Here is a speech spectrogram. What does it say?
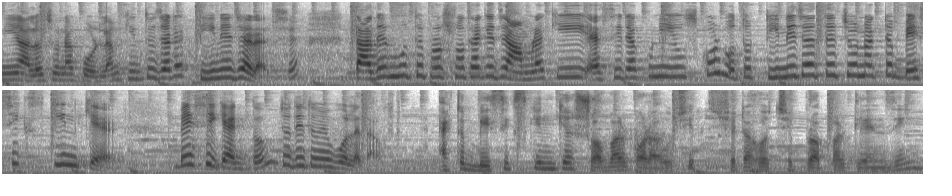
নিয়ে আলোচনা করলাম কিন্তু যারা টিনেজার আছে তাদের মধ্যে প্রশ্ন থাকে যে আমরা কি অ্যাসিড এখনই ইউজ করব? তো টিনেজারদের জন্য একটা বেসিক স্কিন কেয়ার বেসিক একদম যদি তুমি বলে দাও। একটা বেসিক স্কিন কেয়ার সবার করা উচিত সেটা হচ্ছে প্রপার ক্লেনজিং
